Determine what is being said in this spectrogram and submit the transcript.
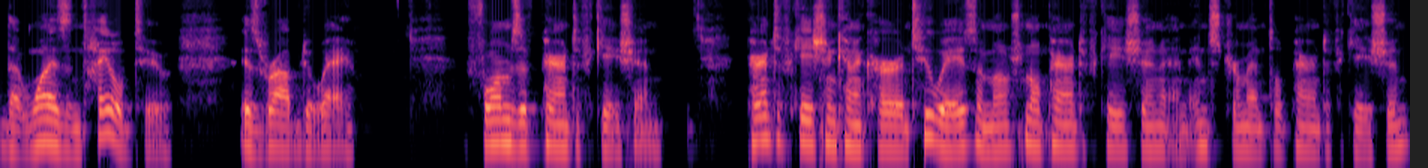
that one is entitled to is robbed away. Forms of parentification. Parentification can occur in two ways emotional parentification and instrumental parentification.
